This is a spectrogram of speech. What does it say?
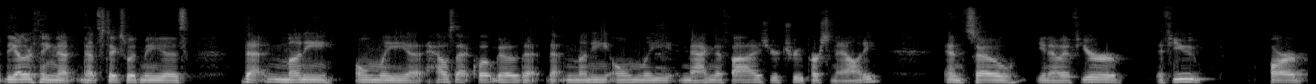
The other thing that that sticks with me is that money only uh, how's that quote go that that money only magnifies your true personality. And so, you know, if you're if you are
